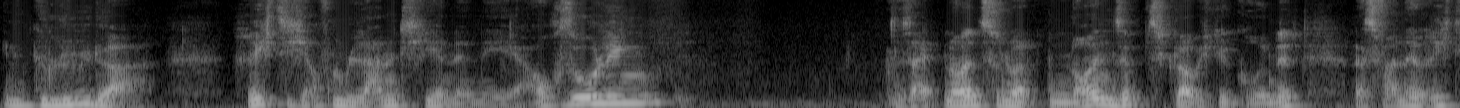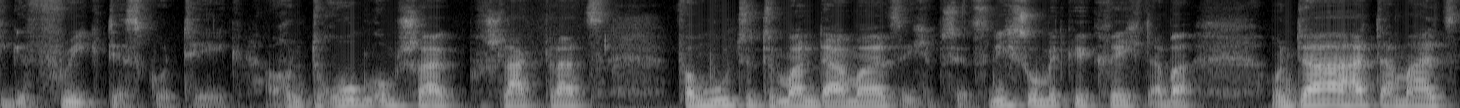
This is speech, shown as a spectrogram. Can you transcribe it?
in Glüder, richtig auf dem Land hier in der Nähe. Auch Solingen, seit 1979, glaube ich, gegründet. Das war eine richtige Freak-Diskothek. Auch ein Drogenumschlagplatz, vermutete man damals. Ich habe es jetzt nicht so mitgekriegt, aber und da hat damals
